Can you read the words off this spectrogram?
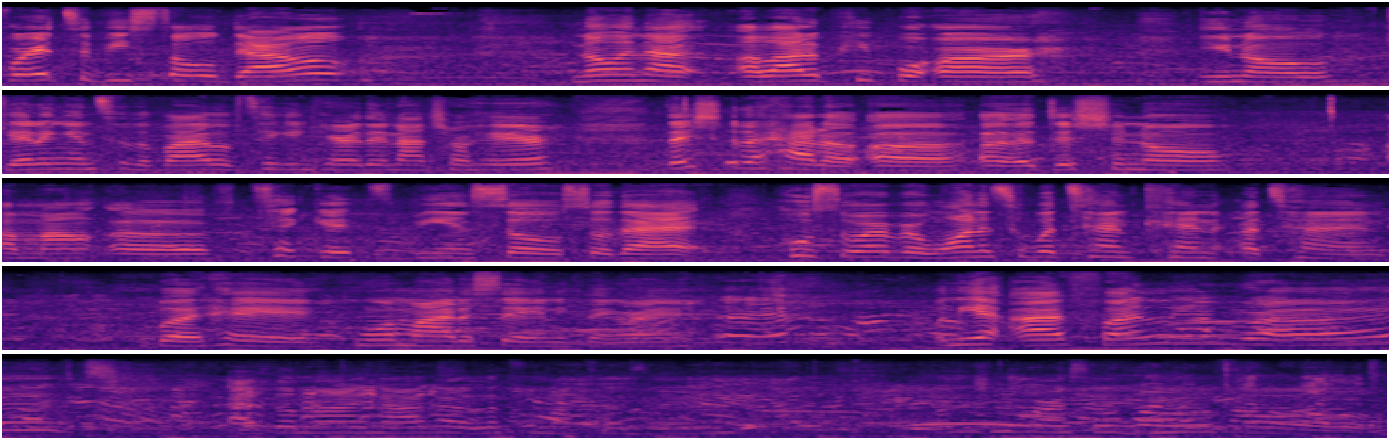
for it to be sold out, knowing that a lot of people are, you know, getting into the vibe of taking care of their natural hair, they should have had a, a, a additional amount of tickets being sold so that whosoever wanted to attend can attend. But hey, who am I to say anything, right? But yeah, I finally arrived at the line. Now I gotta look for my cousin. Beautiful.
